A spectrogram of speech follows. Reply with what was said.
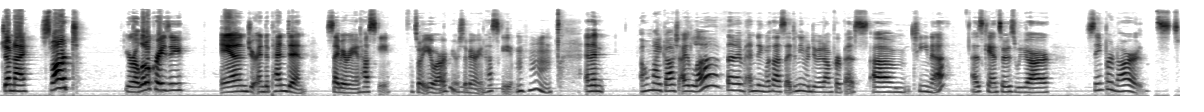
Gemini, smart. You're a little crazy, and you're independent. Siberian Husky. That's what you are. You're a Siberian Husky. Mm-hmm. And then, oh my gosh, I love that I'm ending with us. I didn't even do it on purpose. Um, Tina, as Cancers, we are Saint Bernards.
